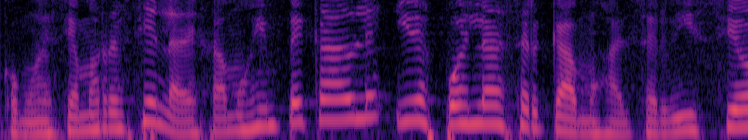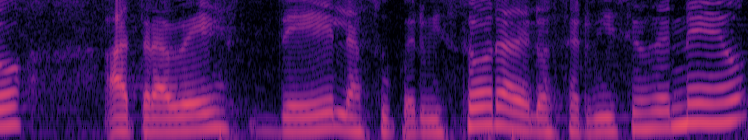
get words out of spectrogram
como decíamos recién, la dejamos impecable y después la acercamos al servicio a través de la supervisora de los servicios de NEO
